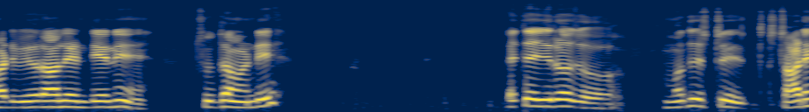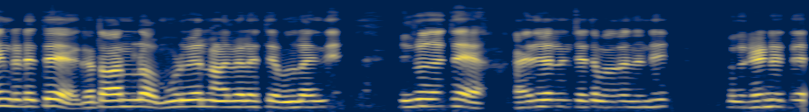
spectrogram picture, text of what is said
వాటి వివరాలు ఏంటి అని చూద్దామండి. అయితే ఈరోజు మొదటి స్టార్టింగ్ రేట్ అయితే గత వారంలో మూడు వేలు నాలుగు వేలు అయితే మొదలైంది. ఈరోజు అయితే ఐదు వేల నుంచి అయితే మొదలైందండి. కొద్ది రేట్ అయితే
